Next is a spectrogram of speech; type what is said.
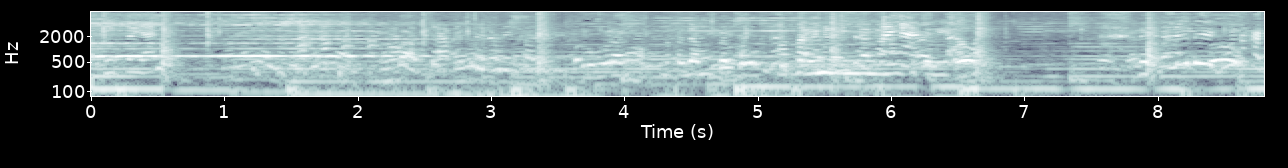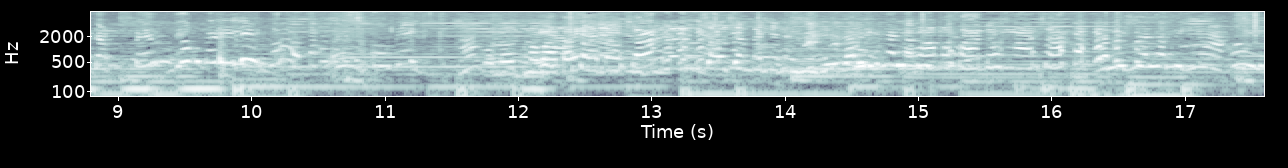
Dito yan. Nakainan na nga. Maliligo, nakajumper. Hindi ako maliligo. Takot ako sa Ha? Mababasa daw siya. Nalulusaw siya ganyan ang gilid. Lamig na lamig. Mababasa nga siya. Lamig na lamig nga ako eh.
